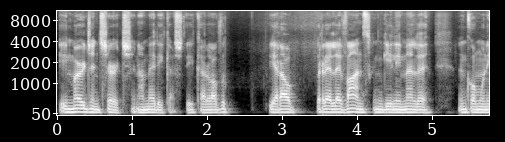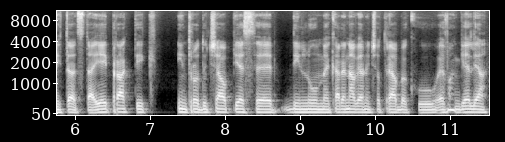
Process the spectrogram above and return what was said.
Emergent Church în America, știi, care au avut, erau relevanți, în ghilimele, în comunități, dar ei, practic, introduceau piese din lume care nu aveau nicio treabă cu Evanghelia,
